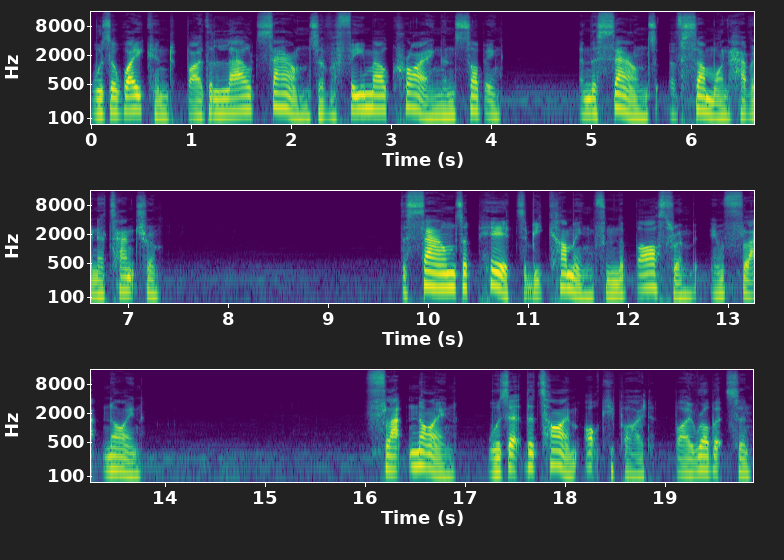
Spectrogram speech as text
was awakened by the loud sounds of a female crying and sobbing, and the sounds of someone having a tantrum. The sounds appeared to be coming from the bathroom in Flat 9. Flat 9 was at the time occupied by Robertson.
